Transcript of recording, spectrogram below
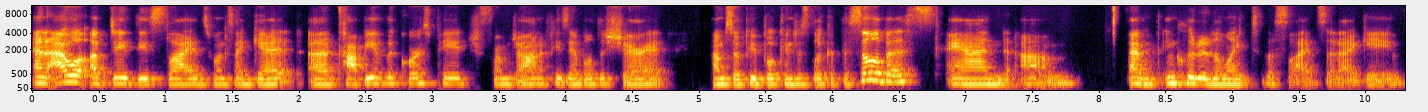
and I will update these slides once I get a copy of the course page from John, if he's able to share it. Um, so people can just look at the syllabus and um, I've included a link to the slides that I gave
